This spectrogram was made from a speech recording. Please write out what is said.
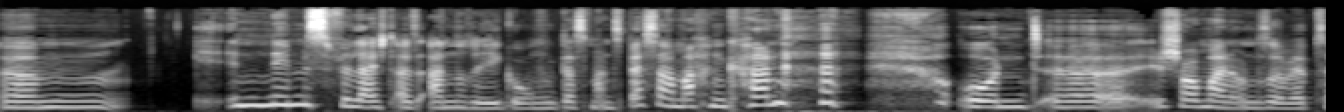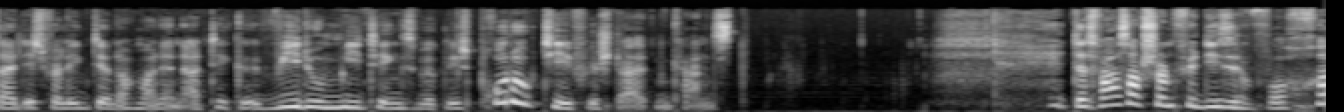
Ähm, nimm es vielleicht als Anregung, dass man es besser machen kann. Und äh, schau mal in unsere Website, ich verlinke dir nochmal einen Artikel, wie du Meetings wirklich produktiv gestalten kannst. Das war's auch schon für diese Woche.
